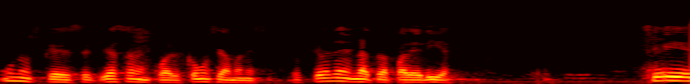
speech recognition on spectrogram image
Unos que ya saben cuáles, ¿cómo se llaman esos? Los que venden en la trapalería. Sí,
